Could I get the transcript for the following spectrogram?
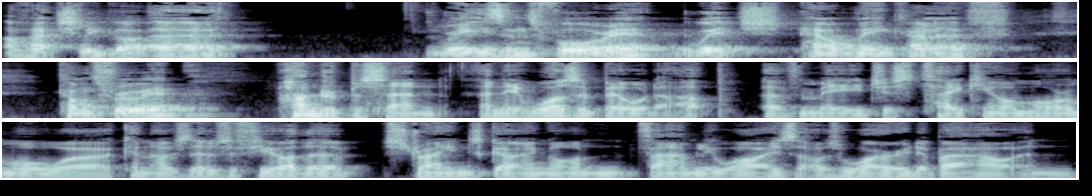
I've actually got uh, reasons for it, which help me kind of come through it. 100%. And it was a build up of me just taking on more and more work. And I was, there was a few other strains going on family wise that I was worried about. And,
